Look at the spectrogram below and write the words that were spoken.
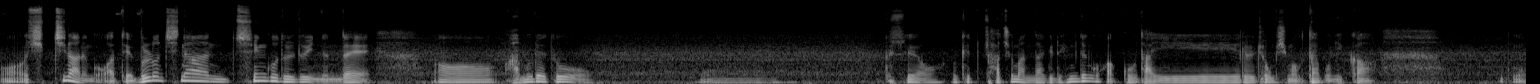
어, 쉽진 않은 것 같아요. 물론 친한 친구들도 있는데 어, 아무래도 어, 글쎄요 이렇게 자주 만나기도 힘든 것 같고 나이를 조금씩 먹다 보니까 뭐,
